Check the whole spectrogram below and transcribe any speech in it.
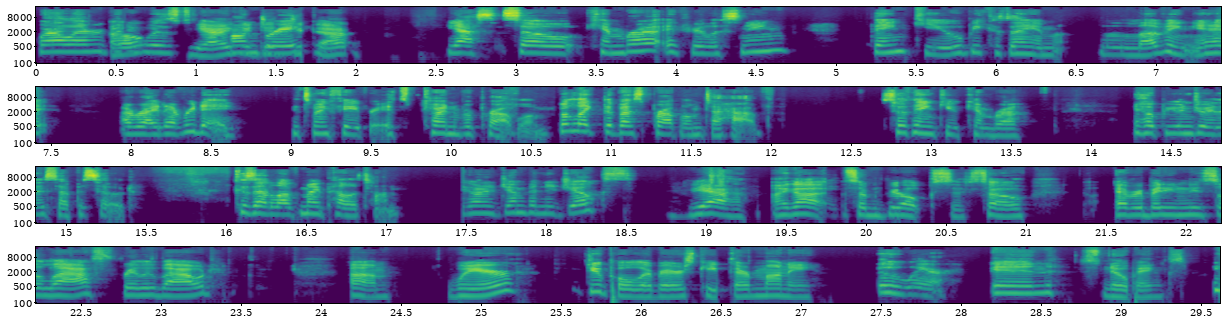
while everybody Oh, was yeah on break. Yes. So, Kimbra, if you're listening, thank you because I am loving it. I ride every day. It's my favorite. It's kind of a problem, but like the best problem to have. So, thank you, Kimbra. I hope you enjoy this episode because I love my Peloton. You want to jump into jokes? Yeah, I got some jokes. So everybody needs to laugh really loud. Um, where do polar bears keep their money? Ooh, where? In snowbanks.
